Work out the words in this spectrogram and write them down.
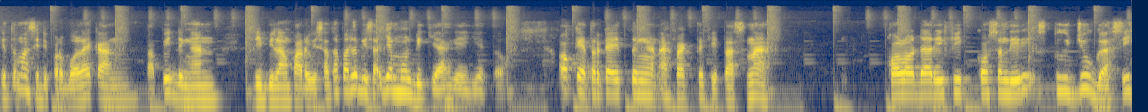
itu masih diperbolehkan, tapi dengan dibilang pariwisata padahal bisa aja mudik ya kayak gitu. Oke, terkait dengan efektivitas. Nah, kalau dari Viko sendiri setuju gak sih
